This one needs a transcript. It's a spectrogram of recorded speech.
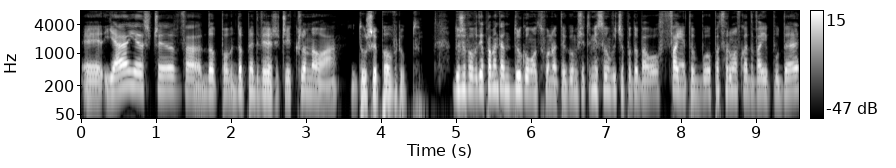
E, ja jeszcze dopnę dwie rzeczy, czyli Klonoa. Duży powrót. Duży powrót. Ja pamiętam drugą odsłonę tego, mi się to niesamowicie podobało. Fajnie to było, platformówka 2,5D.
